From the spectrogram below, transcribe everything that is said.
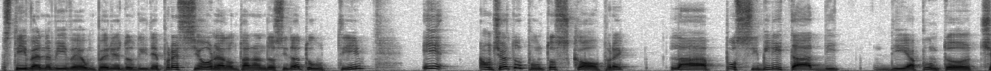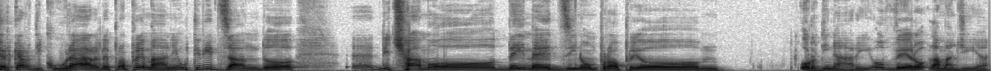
Steven vive un periodo di depressione allontanandosi da tutti e a un certo punto scopre la possibilità di, di appunto cercare di curare le proprie mani utilizzando eh, diciamo dei mezzi non proprio ordinari, ovvero la magia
